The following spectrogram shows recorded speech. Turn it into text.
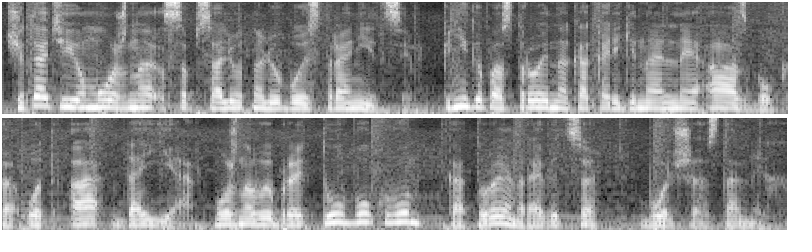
Читать ее можно с абсолютно любой страницы. Книга построена как оригинальная азбука от А до Я. Можно выбрать ту букву, которая нравится больше остальных.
